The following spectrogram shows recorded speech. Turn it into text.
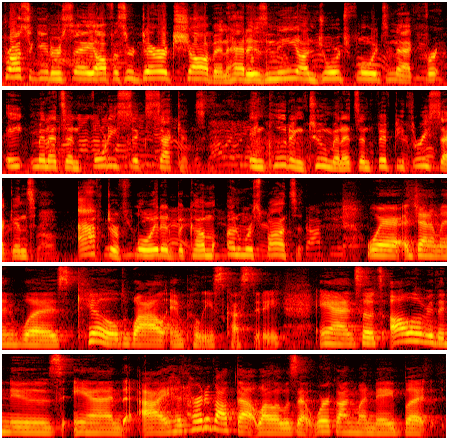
Prosecutors say Officer Derek Chauvin had his knee on George Floyd's neck for 8 minutes and 46 seconds, including 2 minutes and 53 seconds after Floyd had become unresponsive. Where a gentleman was killed while in police custody. And so it's all over the news. And I had heard about that while I was at work on Monday, but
